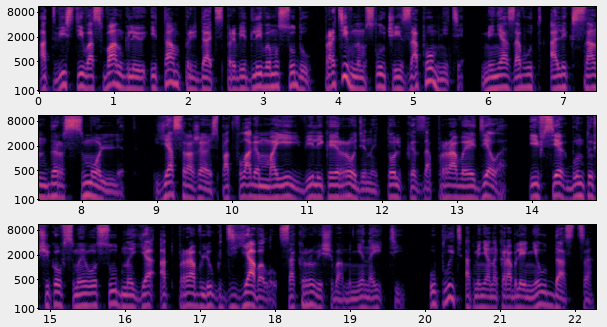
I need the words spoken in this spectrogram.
отвезти вас в Англию и там предать справедливому суду. В противном случае запомните, меня зовут Александр Смоллет. Я сражаюсь под флагом моей великой родины только за правое дело, и всех бунтовщиков с моего судна я отправлю к дьяволу. Сокровищ вам не найти. Уплыть от меня на корабле не удастся.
